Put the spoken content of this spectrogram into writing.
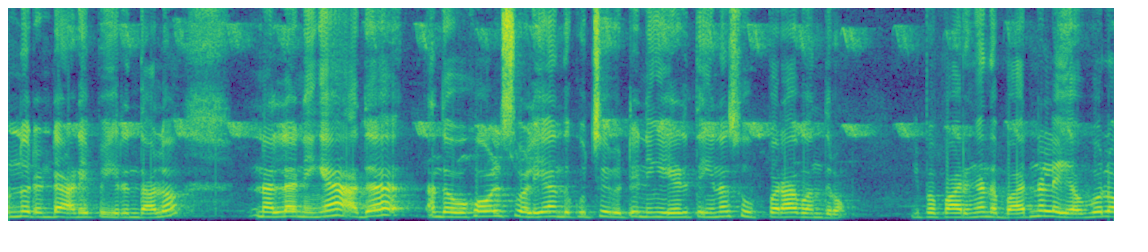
ஒன்று ரெண்டு அடைப்பு இருந்தாலும் நல்லா நீங்கள் அதை அந்த ஹோல்ஸ் வழியாக அந்த குச்சியை விட்டு நீங்கள் எடுத்தீங்கன்னா சூப்பராக வந்துடும் இப்போ பாருங்கள் அந்த பர்னரில் எவ்வளோ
